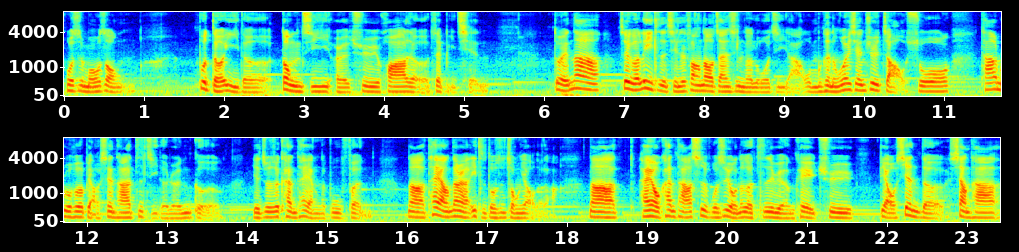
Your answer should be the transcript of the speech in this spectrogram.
或是某种不得已的动机而去花了这笔钱。对，那这个例子其实放到占星的逻辑啊，我们可能会先去找说他如何表现他自己的人格，也就是看太阳的部分。那太阳当然一直都是重要的啦。那还有看他是不是有那个资源可以去表现的像他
